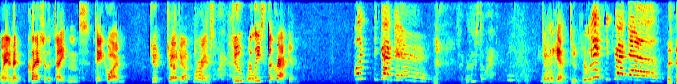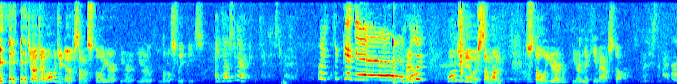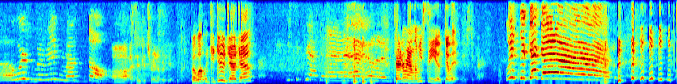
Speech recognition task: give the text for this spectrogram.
Wait a minute. Clash of the Titans. Take one. Jo- Jojo, where are you? Do release the Kraken. What's the dragon? Say, release the kraken. Do it again. Do release. Where's the dragon? Jojo, what would you do if someone stole your your your little sleepies? I don't know. Where's the dragon? Really? What would you do if someone stole your your Mickey Mouse doll? Uh, where's my Big Mouse doll? Uh, I think it's right over here. but what would you do, Jojo? Where's the dragon? Turn around. Let me see you. Do it.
